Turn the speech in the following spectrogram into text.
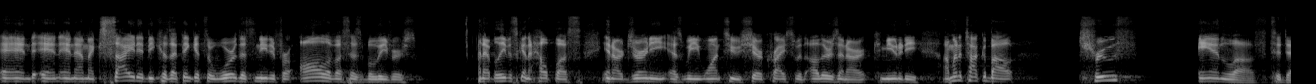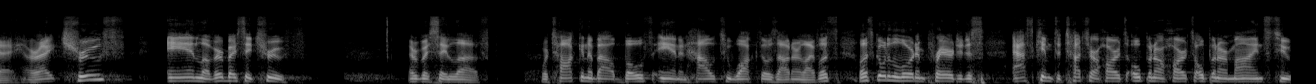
And and and I'm excited because I think it's a word that's needed for all of us as believers. And I believe it's going to help us in our journey as we want to share Christ with others in our community. I'm going to talk about truth and love today, all right? Truth and love. Everybody say truth. Everybody say love. We're talking about both and and how to walk those out in our life. Let's, let's go to the Lord in prayer to just ask Him to touch our hearts, open our hearts, open our minds to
